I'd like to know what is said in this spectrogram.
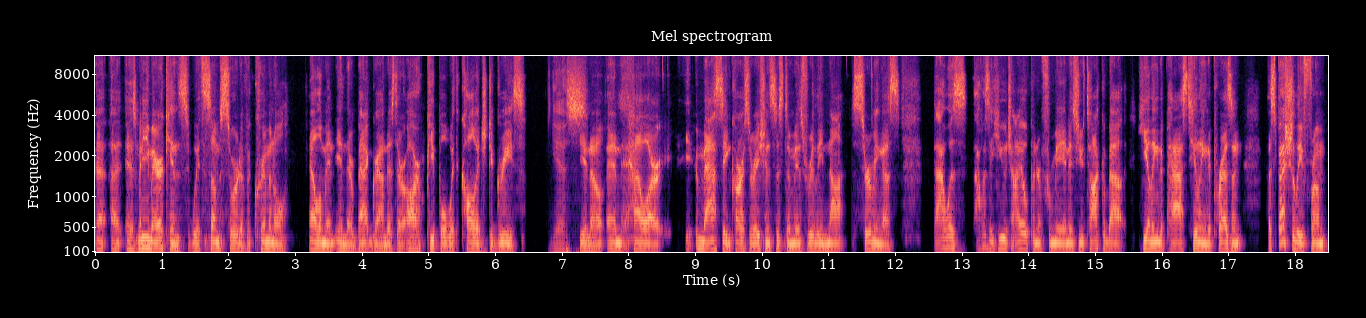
uh, uh, as many Americans with some sort of a criminal element in their background as there are people with college degrees. Yes. You know, and how our mass incarceration system is really not serving us. That was that was a huge eye opener for me. And as you talk about healing the past, healing the present, especially from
